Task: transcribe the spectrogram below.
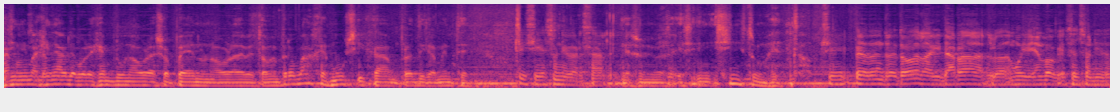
Es inimaginable, por ejemplo, una obra de Chopin, una obra de Beethoven, pero Bach es música prácticamente. Sí, sí, es universal. es universal, es sin instrumento. Sí, pero dentro de todo la guitarra lo da muy bien porque es el sonido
